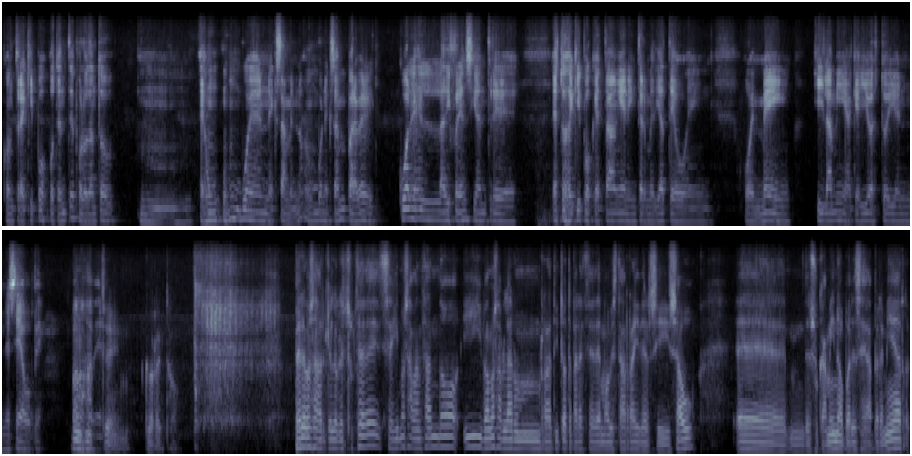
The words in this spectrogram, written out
contra equipos potentes, por lo tanto, mm, es, un, buen examen, ¿no? Es un buen examen para ver cuál es la diferencia entre estos equipos que están en intermediate o en, o en main y la mía, que yo estoy en SAOP. Vamos a ver. Sí, correcto. Veremos a ver qué es lo que sucede. Seguimos avanzando y vamos a hablar un ratito, ¿te parece?, de Movistar Riders y Show, eh, de su camino por esa Premier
